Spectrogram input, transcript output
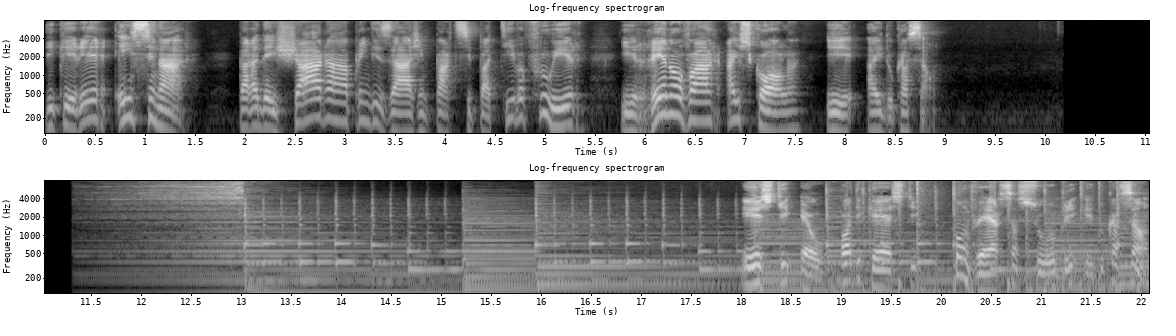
de querer ensinar, para deixar a aprendizagem participativa fluir e renovar a escola e a educação. Este é o podcast Conversa sobre Educação,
